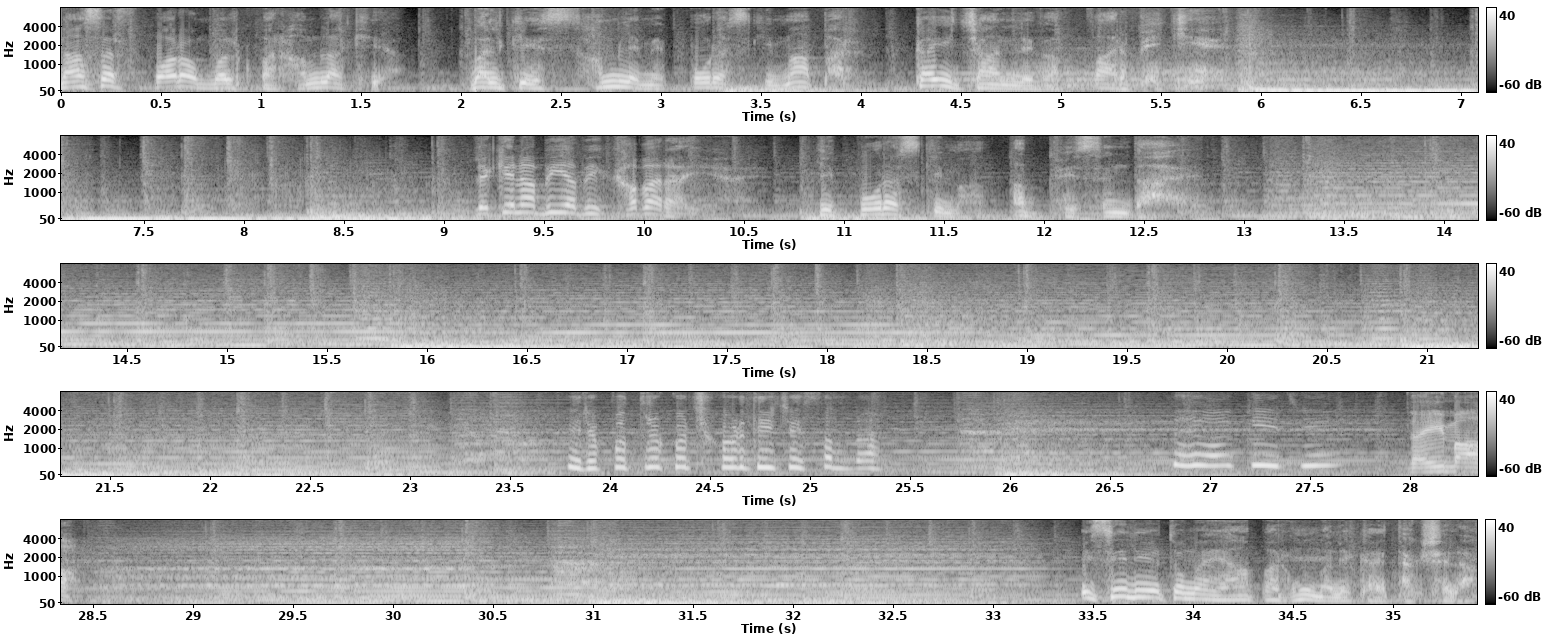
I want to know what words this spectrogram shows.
ना सिर्फ़ पौरव मुल्क पर हमला किया बल्कि इस हमले में पोरस की माँ पर कई जानलेवा वार भी किए लेकिन अभी अभी खबर आई है। कि पोरस की माँ अब भी ज़िंदा है। मेरे पुत्र को छोड़ दीजिए सम्राट दया कीजिए। नहीं माँ इसीलिए तो मैं यहाँ पर हूँ, मलिका तक्षशिला।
